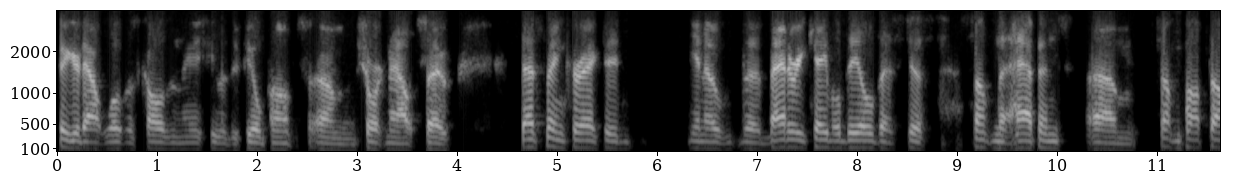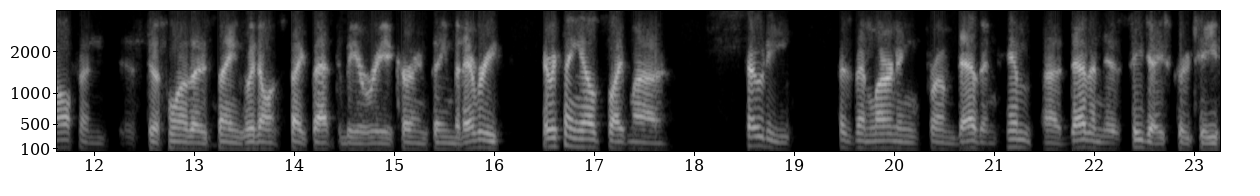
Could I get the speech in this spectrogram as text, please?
figured out what was causing the issue with the fuel pumps um, shorting out. So that's been corrected you know, the battery cable deal, that's just something that happens. Um, something popped off and it's just one of those things. We don't expect that to be a reoccurring thing, but every, everything else, like my Cody has been learning from Devin. Him, uh, Devin is CJ's crew chief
